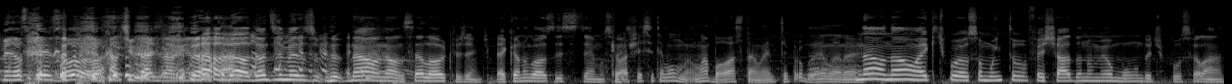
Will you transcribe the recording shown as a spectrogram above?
menosprezou a atividade da minha. Não, não, não desmenos... Não, não, você é louco, gente. É que eu não gosto desses temas. Que eu acho esse tema uma bosta, mas não tem problema, né? Não, não, é que, tipo, eu sou muito fechado no meu mundo, tipo, sei lá,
